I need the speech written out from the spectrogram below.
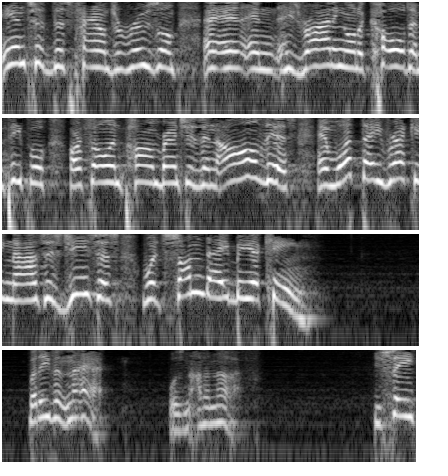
into this town, Jerusalem, and, and he's riding on a colt and people are throwing palm branches and all this. And what they recognize is Jesus would someday be a king. But even that was not enough. You see,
